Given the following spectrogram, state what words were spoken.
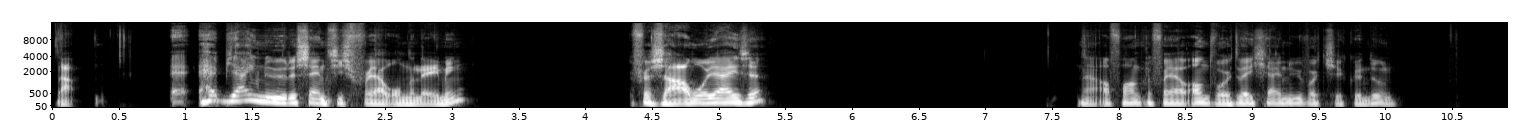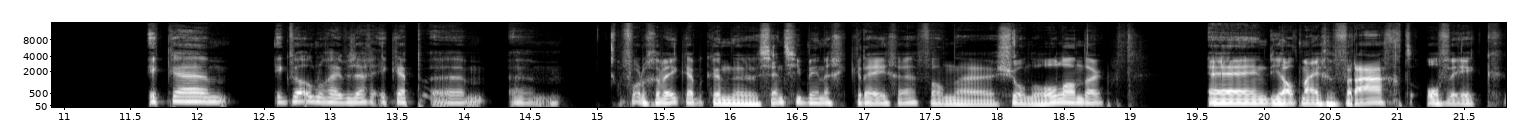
Nou, eh, heb jij nu recensies voor jouw onderneming? Verzamel jij ze? Nou, afhankelijk van jouw antwoord weet jij nu wat je kunt doen. Ik, uh, ik wil ook nog even zeggen, ik heb um, vorige week heb ik een recensie binnengekregen van uh, John de Hollander. En die had mij gevraagd of ik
